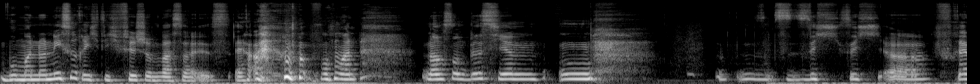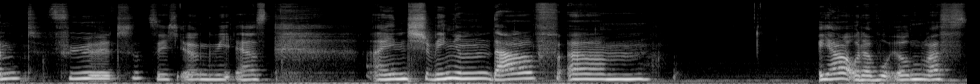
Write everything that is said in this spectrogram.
wo man noch nicht so richtig Fisch im Wasser ist, ja? wo man noch so ein bisschen mh, mm, sich, sich äh, fremd fühlt, sich irgendwie erst einschwingen darf. Ähm, ja, oder wo irgendwas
